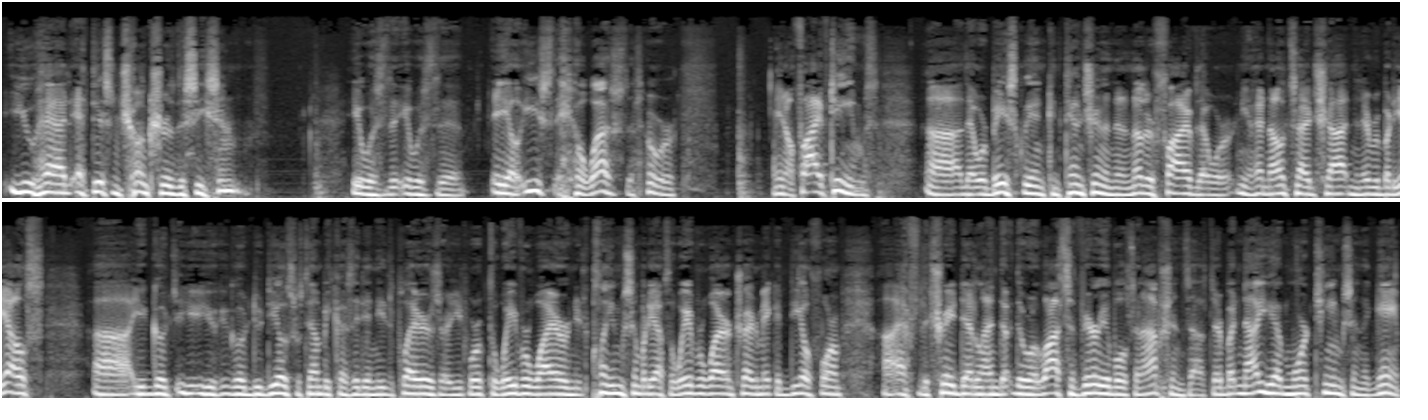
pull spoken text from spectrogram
you had at this juncture of the season, it was the it was the AL East, AL West, and there were you know five teams uh, that were basically in contention, and then another five that were you know had an outside shot, and then everybody else uh, you go you, you could go do deals with them because they didn't need the players, or you'd work the waiver wire and you'd claim somebody off the waiver wire and try to make a deal for them uh, after the trade deadline. There were lots of variables and options out there, but now you have more teams in the game.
